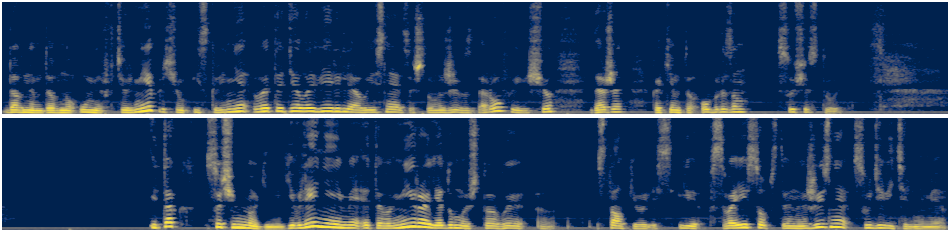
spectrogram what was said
давным-давно умер в тюрьме, причем искренне в это дело верили, а выясняется, что он жив-здоров и еще даже каким-то образом существует. И так с очень многими явлениями этого мира, я думаю, что вы э, сталкивались и в своей собственной жизни с удивительными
